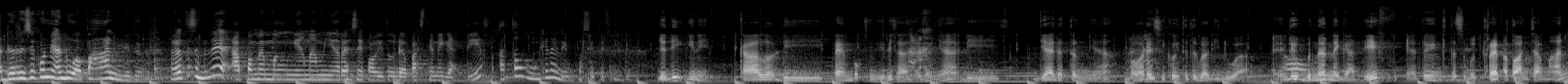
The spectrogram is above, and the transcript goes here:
ada resiko nih, aduh apaan gitu. Ternyata sebenarnya apa memang yang namanya resiko itu udah pasti negatif atau mungkin ada yang positif juga? Jadi gini, kalau di PMBOK sendiri salah satunya di dia ada termnya bahwa risiko itu terbagi dua. Itu benar negatif, yaitu yang kita sebut threat atau ancaman.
